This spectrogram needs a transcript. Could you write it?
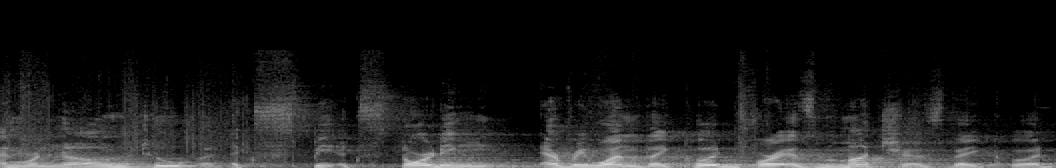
and were known to extorting everyone they could for as much as they could,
